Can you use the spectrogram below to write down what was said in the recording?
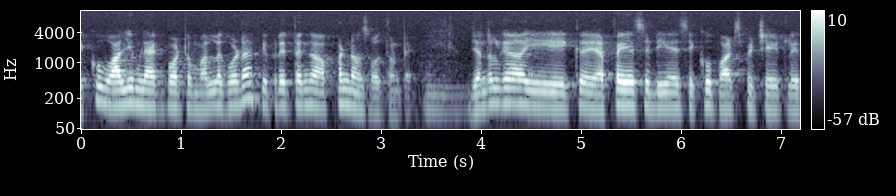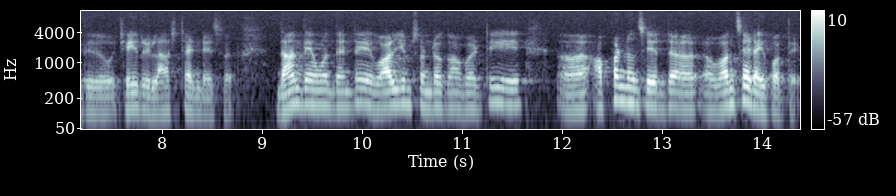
ఎక్కువ వాల్యూమ్ లేకపోవటం వల్ల కూడా విపరీతంగా అప్ అండ్ డౌన్స్ అవుతుంటాయి. జనరల్గా ఈ ఎఫ్ఐఎస్ డిఎస్ ఎక్కువ పార్టిసిపేట్ చేయట్లేదు చేయరు లాస్ట్ టెన్ డేస్. దాంతో ఏమవుతుందంటే వాల్యూమ్స్ ఉండవు కాబట్టి up and downs one side అయిపోతాయి.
